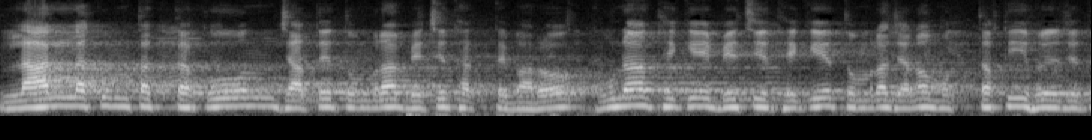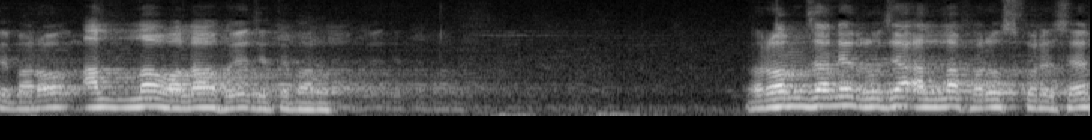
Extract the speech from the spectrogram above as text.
লাল্লাকুম তাত্তাকুন, যাতে তোমরা বেঁচে থাকতে পারো। গুনাহ থেকে বেঁচে থেকে তোমরা যেন মুত্তাকি হয়ে যেতে পারো আল্লাহওয়ালা হয়ে যেতে পারো। রমজানের রোজা আল্লাহ ফরজ করেছেন।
